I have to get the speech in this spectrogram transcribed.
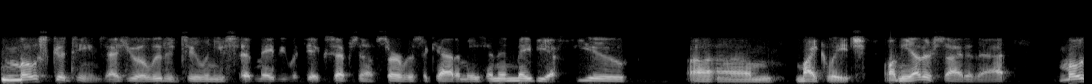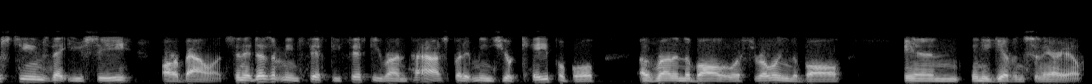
most good teams, as you alluded to when you said maybe with the exception of service academies, and then maybe a few um, Mike Leach. On the other side of that, most teams that you see are balanced, and it doesn't mean 50-50 run pass, but it means you're capable of running the ball or throwing the ball in any given scenario.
